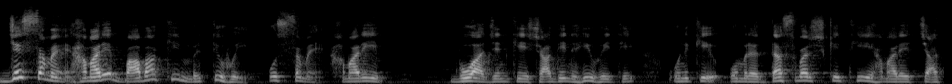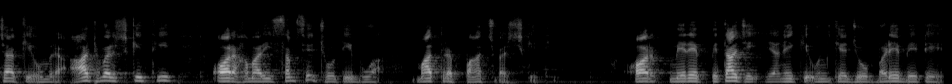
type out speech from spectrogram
जिस समय हमारे बाबा की मृत्यु हुई, उस समय हमारी बुआ जिनकी शादी नहीं हुई थी उनकी उम्र दस वर्ष की थी, हमारे चाचा की उम्र आठ वर्ष की थी और हमारी सबसे छोटी बुआ मात्र पाँच वर्ष की थी। और मेरे पिताजी, यानी कि उनके जो बड़े बेटे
